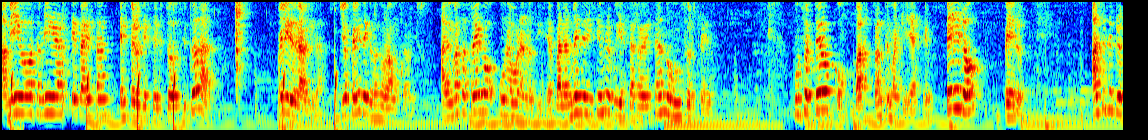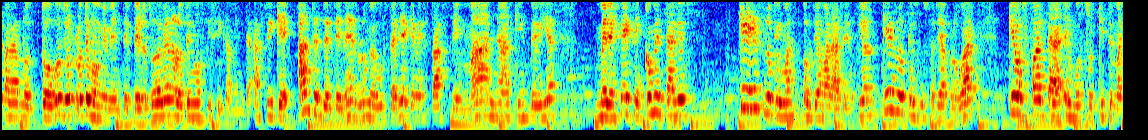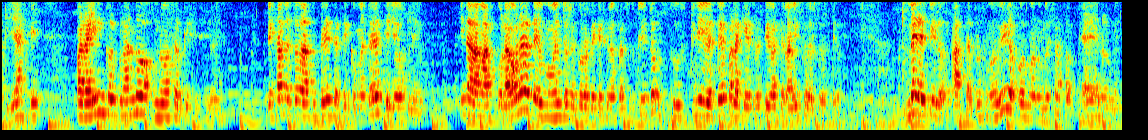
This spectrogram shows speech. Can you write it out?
Amigos, amigas, ¿qué tal están? Espero que estéis todos y todas feliz de la vida. Yo feliz de que nos volvamos a ver. Además os traigo una buena noticia. Para el mes de diciembre voy a estar realizando un sorteo. Un sorteo con bastante maquillaje. Pero, pero, antes de prepararlo todo, yo lo tengo en mi mente, pero todavía no lo tengo físicamente. Así que antes de tenerlo, me gustaría que en esta semana, 15 días, me dejéis en comentarios qué es lo que más os llama la atención, qué es lo que os gustaría probar, qué os falta en vuestro kit de maquillaje para ir incorporando nuevas adquisiciones. Dejadme todas las sugerencias en comentarios que yo os leo. Y nada más por ahora, de momento recuerda que si no estás suscrito, suscríbete para que recibas el aviso del sorteo. Me despido, hasta el próximo vídeo, os mando un besazo enorme.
